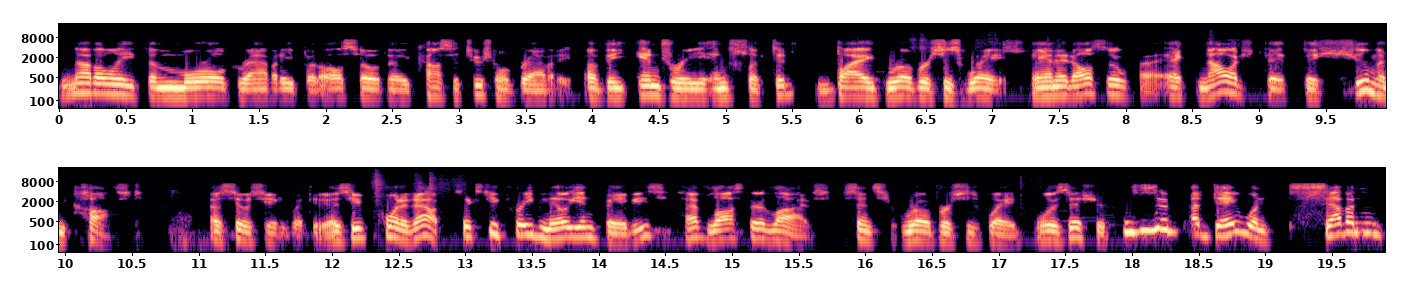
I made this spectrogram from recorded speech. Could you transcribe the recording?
not only the moral gravity, but also the constitutional gravity of the injury inflicted by Roe versus Wade. And it also uh, acknowledged that the human cost associated with it. As you pointed out, 63 million babies have lost their lives since Roe versus Wade was issued. This is a, a, day when seven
